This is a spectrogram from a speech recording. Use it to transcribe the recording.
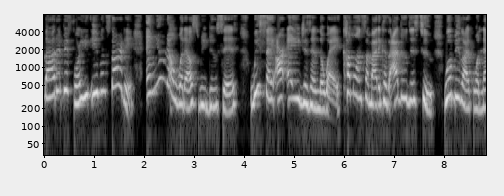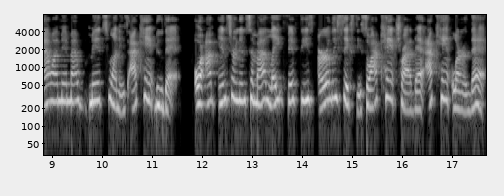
about it before you even started. And you know what else we do, sis? We say our age is in the way. Come on, somebody, because I do this too. We'll be like, well, now I'm in my mid 20s. I can't do that or I'm entering into my late 50s, early 60s. So I can't try that. I can't learn that.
